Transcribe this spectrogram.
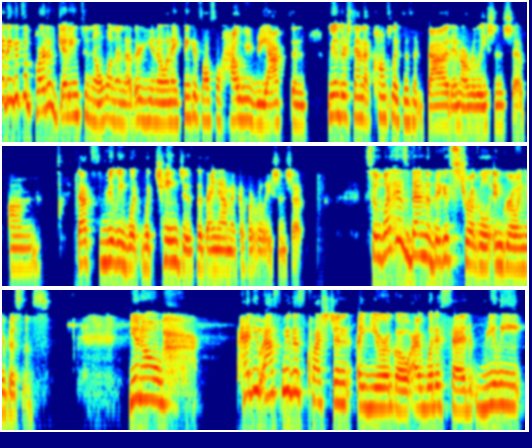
I think it's a part of getting to know one another, you know, and I think it's also how we react and we understand that conflict isn't bad in our relationship. Um, that's really what what changes the dynamic of a relationship. So, what has been the biggest struggle in growing your business? You know, had you asked me this question a year ago, I would have said really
